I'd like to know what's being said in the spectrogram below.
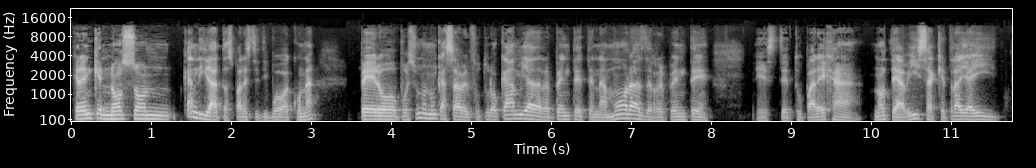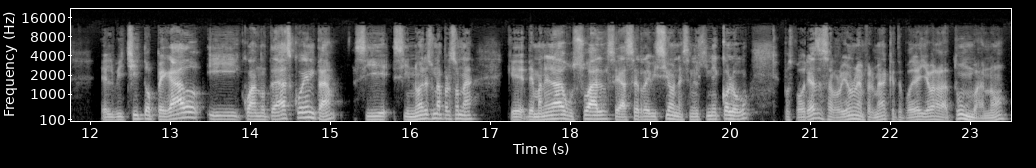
creen que no son candidatas para este tipo de vacuna, pero pues uno nunca sabe, el futuro cambia, de repente te enamoras, de repente este, tu pareja no te avisa que trae ahí el bichito pegado y cuando te das cuenta, si, si no eres una persona que de manera usual se hace revisiones en el ginecólogo, pues podrías desarrollar una enfermedad que te podría llevar a la tumba, ¿no?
